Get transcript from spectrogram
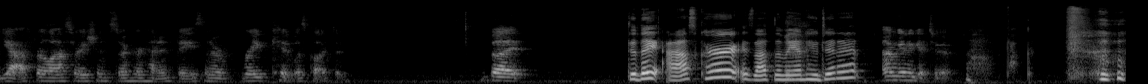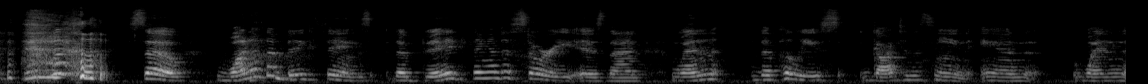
yeah, for lacerations to her head and face, and a rape kit was collected. But Did they ask her? Is that the man who did it? I'm gonna get to it. Oh, So one of the big things, the big thing of the story is that when the police got to the scene and when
